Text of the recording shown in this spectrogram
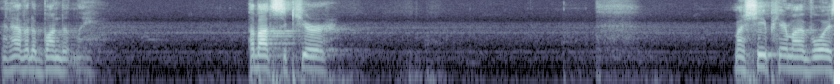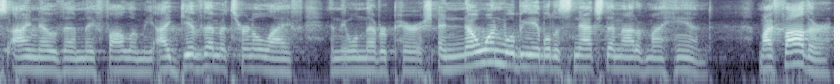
and have it abundantly. How about secure? My sheep hear my voice. I know them. They follow me. I give them eternal life, and they will never perish. And no one will be able to snatch them out of my hand. My Father,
